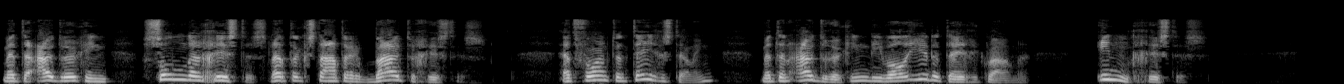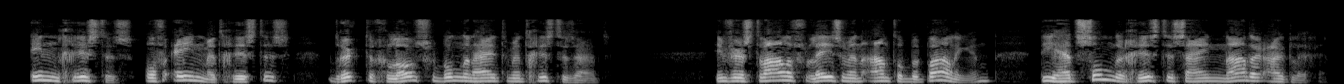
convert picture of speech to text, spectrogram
met de uitdrukking zonder Christus. Letterlijk staat er buiten Christus. Het vormt een tegenstelling met een uitdrukking die we al eerder tegenkwamen. In Christus. In Christus of één met Christus drukt de geloofsverbondenheid met Christus uit. In vers 12 lezen we een aantal bepalingen die het zonder Christus zijn nader uitleggen.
